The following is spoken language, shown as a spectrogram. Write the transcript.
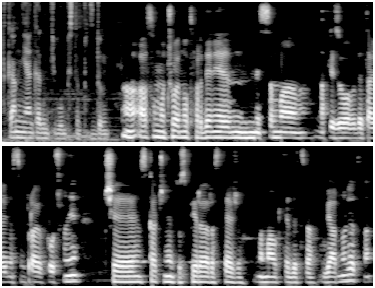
Така няма как да ти го обясня с думи. А, аз съм чул едно твърдение, не съм навлизала в детайли, не съм правил проучване, че скачането спира растежа на малките деца. Вярно ли е това?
